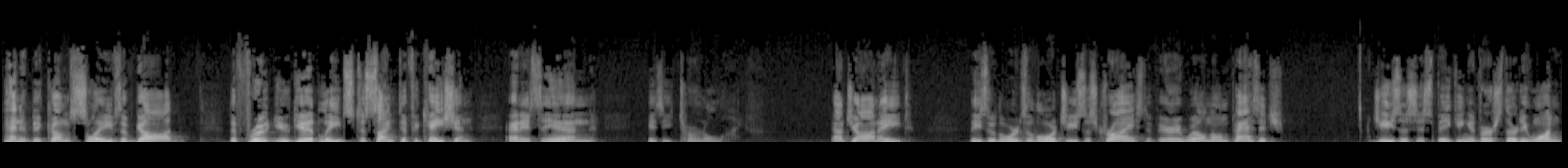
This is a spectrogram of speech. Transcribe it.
and have become slaves of God. The fruit you get leads to sanctification, and its end is eternal life. Now, John 8, these are the words of the Lord Jesus Christ, a very well known passage. Jesus is speaking in verse 31,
